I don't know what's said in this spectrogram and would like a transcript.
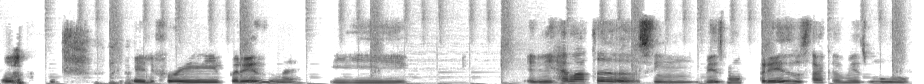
Ele foi preso, né? E ele relata, assim, mesmo preso, saca? Mesmo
